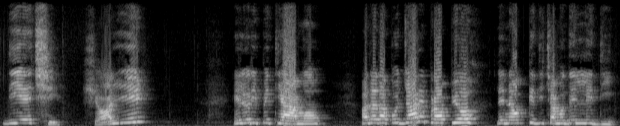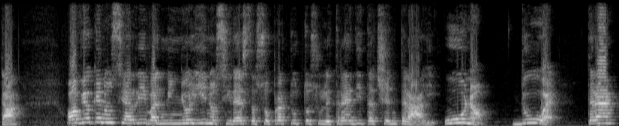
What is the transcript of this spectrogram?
10 sciogli. E lo ripetiamo. Vado ad appoggiare proprio le nocche diciamo delle dita. Ovvio che non si arriva al mignolino si resta soprattutto sulle tre dita centrali. 1 2 3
